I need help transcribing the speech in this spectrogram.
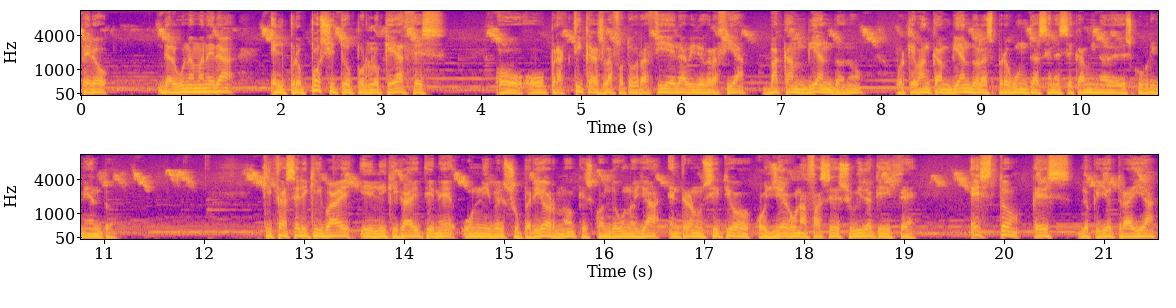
pero de alguna manera el propósito por lo que haces o, practicas la fotografía y la videografía va cambiando, ¿no? Porque van cambiando las preguntas en ese camino de descubrimiento. Quizás el Ikigai, el Ikigai tiene un nivel superior, ¿no? Que es cuando uno ya entra en un sitio o llega a una fase de su vida que dice, esto es lo que yo traía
